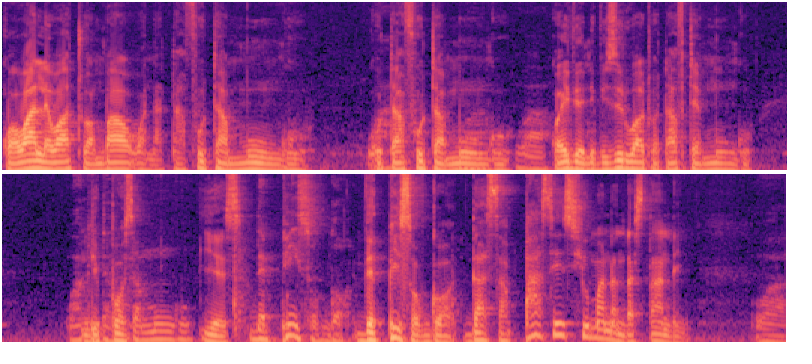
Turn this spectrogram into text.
kwa wale watu ambao wanatafuta mungu wow. kutafuta mungu. Wow. kwa hivyo ni vizuri watu watafute mungu. Mungu. Yes. The peace of god. The peace of god that surpasses human understanding. Wow.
